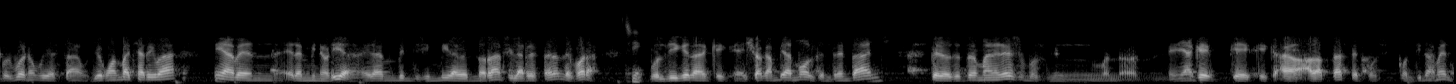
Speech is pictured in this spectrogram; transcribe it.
doncs bueno, ja està. Jo quan vaig arribar n'hi havien, eren minoria, eren 25.000 andorrans i la resta eren de fora. Sí. Vol dir que, que, que això ha canviat molt en 30 anys, però de totes maneres pues, mm, bueno, n'hi ha que, que, que adaptar-se pues, contínuament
